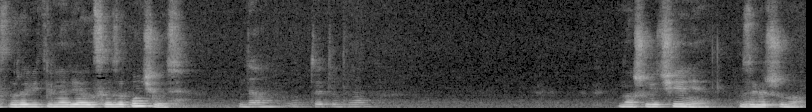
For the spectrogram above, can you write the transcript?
Оздоровительная реакция закончилась. Да, вот это да. Наше лечение завершено.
